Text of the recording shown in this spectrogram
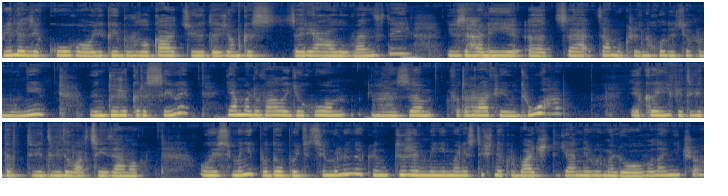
біля з якого, який був локацією для зйомки серіалу Wednesday. І взагалі е, це замок, що знаходиться в Румунії. Він дуже красивий. Я малювала його з фотографією друга, який відвідав, відвідував цей замок. Ось мені подобається цей малюнок, він дуже мінімалістичний, як ви бачите, я не вимальовувала нічого.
